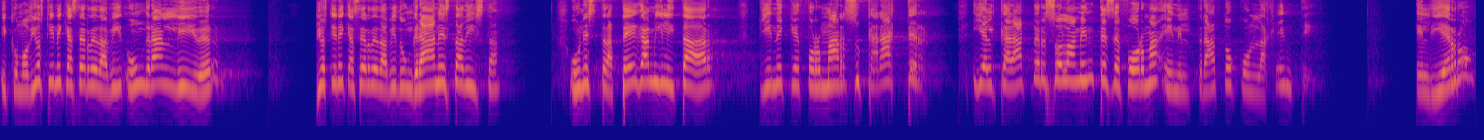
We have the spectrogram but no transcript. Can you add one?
Y como Dios tiene que hacer de David un gran líder, Dios tiene que hacer de David un gran estadista, un estratega militar, tiene que formar su carácter. Y el carácter solamente se forma en el trato con la gente. El hierro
